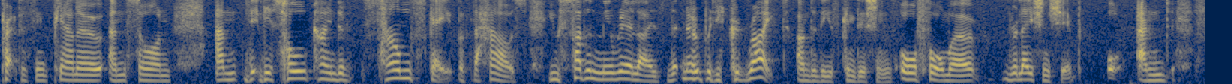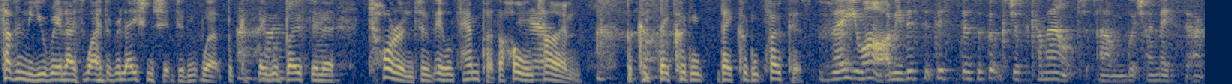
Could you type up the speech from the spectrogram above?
practicing piano and so on. And th- this whole kind of soundscape of the house you suddenly realize that nobody could write under these conditions or form a relationship and suddenly you realize why the relationship didn't work because Oh, they were both in a torrent of ill temper the whole Yes. time because they couldn't they couldn't focus There you are. I mean, this this there's a book just come out um, which I made a,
